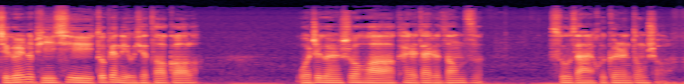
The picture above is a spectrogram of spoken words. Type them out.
几个人的脾气都变得有些糟糕了。我这个人说话开始带着脏字。苏仔会跟人动手了，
